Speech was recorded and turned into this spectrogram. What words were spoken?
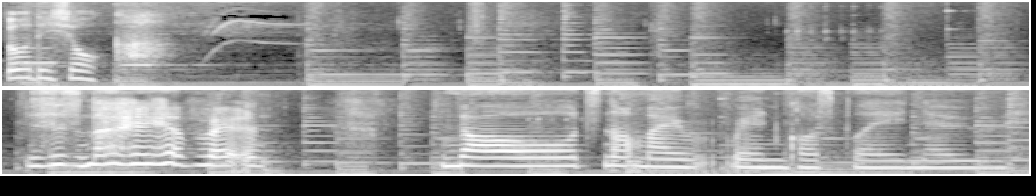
どうでしょうか This is my favorite No, it's not my Ren cosplay, no.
